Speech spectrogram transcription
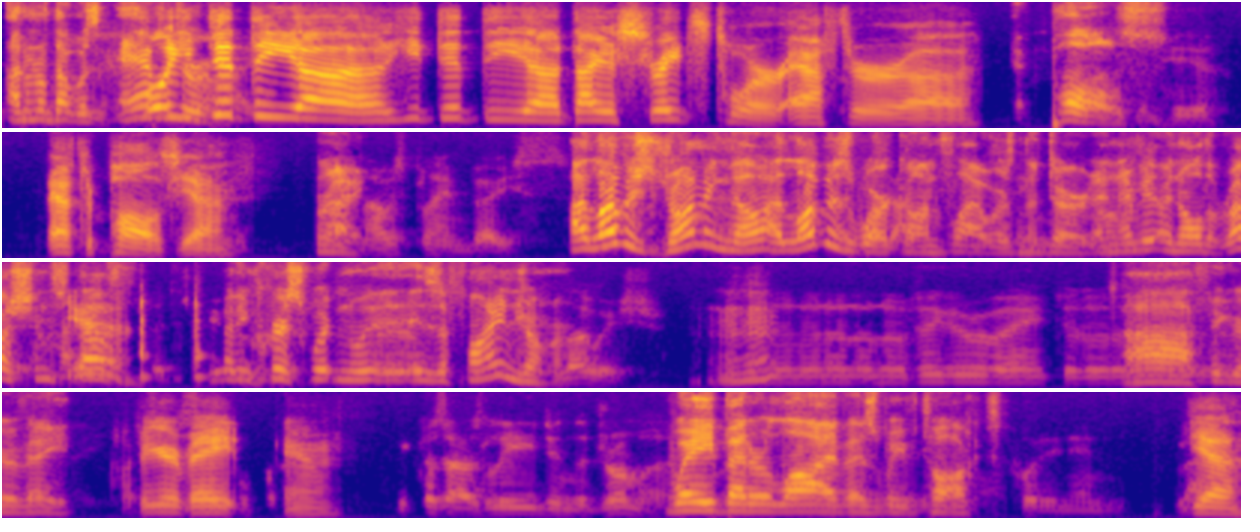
I don't know if that was after Well, he did the uh, he did the uh, Dire Straits tour after uh, Paul's. after Paul's, yeah. Right. and I was playing bass. I love his drumming though. I love his work on Flowers in the Dirt and every and all the Russian Yeah. stuff. I think Chris Whitten is a fine drummer. Lowish. hmm Figure of eight. Ah, figure of eight. Figure of eight. Yeah. Because I was leading the drummer. Way better live, as we've talked. Putting in. loud, Yeah.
